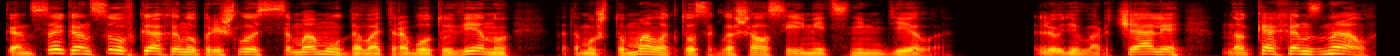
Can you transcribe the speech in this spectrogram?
В конце концов, Кахану пришлось самому давать работу Вену, потому что мало кто соглашался иметь с ним дело. Люди ворчали, но Кахан знал,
